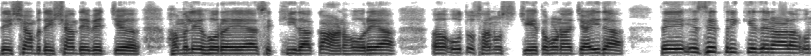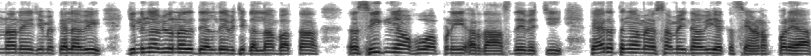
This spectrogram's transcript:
ਦੇਸ਼ਾਂ ਵਿਦੇਸ਼ਾਂ ਦੇ ਵਿੱਚ ਹਮਲੇ ਹੋ ਰਹੇ ਆ, ਸਿੱਖੀ ਦਾ ਘਾਣ ਹੋ ਰਿਹਾ ਉਹ ਤੋਂ ਸਾਨੂੰ ਸੁਚੇਤ ਹੋਣਾ ਚਾਹੀਦਾ। ਤੇ ਇਸੇ ਤਰੀਕੇ ਦੇ ਨਾਲ ਉਹਨਾਂ ਨੇ ਜਿਵੇਂ ਕਹਿ ਲਿਆ ਵੀ ਜਿੰਨੀਆਂ ਵੀ ਉਹਨਾਂ ਦੇ ਦਿਲ ਦੇ ਵਿੱਚ ਗੱਲਾਂ ਬਾਤਾਂ ਸੀਗੀਆਂ, ਉਹ ਆਪਣੀ ਅਰਦਾਸ ਦੇ ਵਿੱਚ ਹੀ ਕਹਿ ਦਿੱਤੀਆਂ। ਮੈਂ ਸਮਝਦਾ ਵੀ ਇੱਕ ਸਿਆਣਪ ਭਰਿਆ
